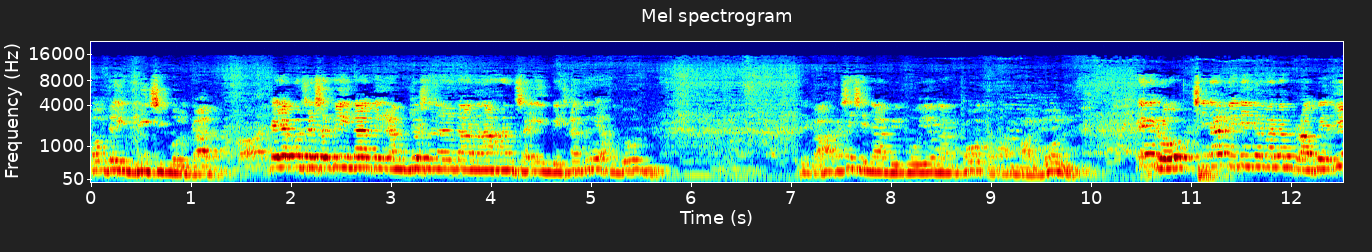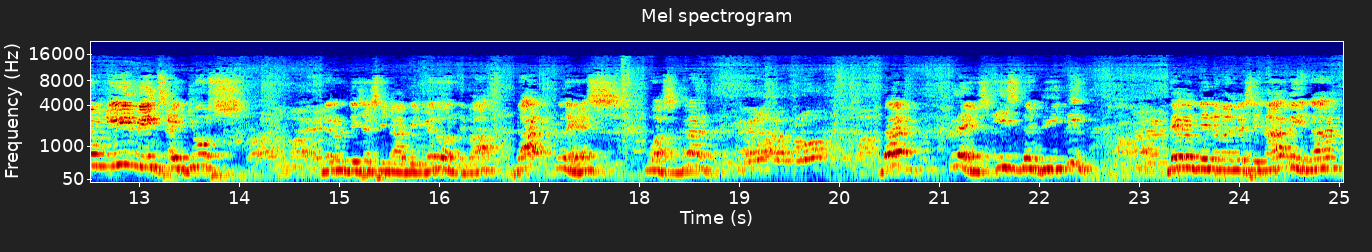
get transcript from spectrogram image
of the invisible God. Kaya kung sasabihin natin ang Diyos na nananahan sa image, agree ako doon. Diba? Kasi sinabi po yun ng quote ng Bible. Pero, sinabi din naman ng prophet, yung image ay Diyos. Meron din siya sinabing gano'n, di ba? That flesh was God. That flesh is the deity. Meron din naman siya sinabi na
